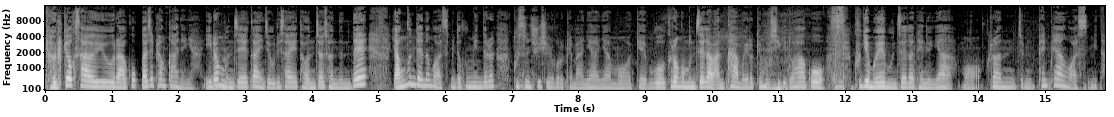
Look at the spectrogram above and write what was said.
결격 사유라고까지 평가하느냐 이런 음. 문제가 이제 우리 사회에 던져졌는데 양분되는 것 같습니다. 국민들은 무슨 주식을 그렇게 많이 하냐 뭐 이렇게 뭐 그런 거 문제가 많다 뭐 이렇게 음. 보시기도 하고 그게 왜 문제가 되느냐 뭐 그런 좀 팽팽한 것 같습니다.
